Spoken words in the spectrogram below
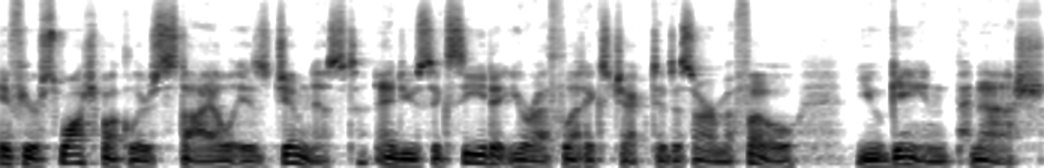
If your swashbuckler's style is gymnast, and you succeed at your athletics check to disarm a foe, you gain panache.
